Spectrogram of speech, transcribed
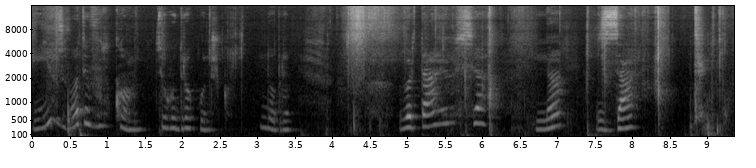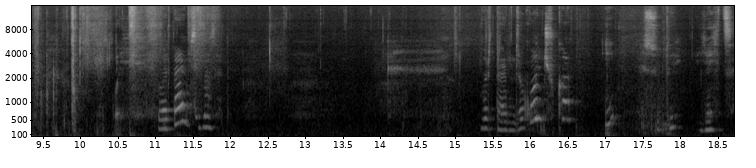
Її звати вулкан цього дракончика. Добре. Вертаємося назад. Ой, Вертаємося назад. Вертаємо дракончика і сюди яйце.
